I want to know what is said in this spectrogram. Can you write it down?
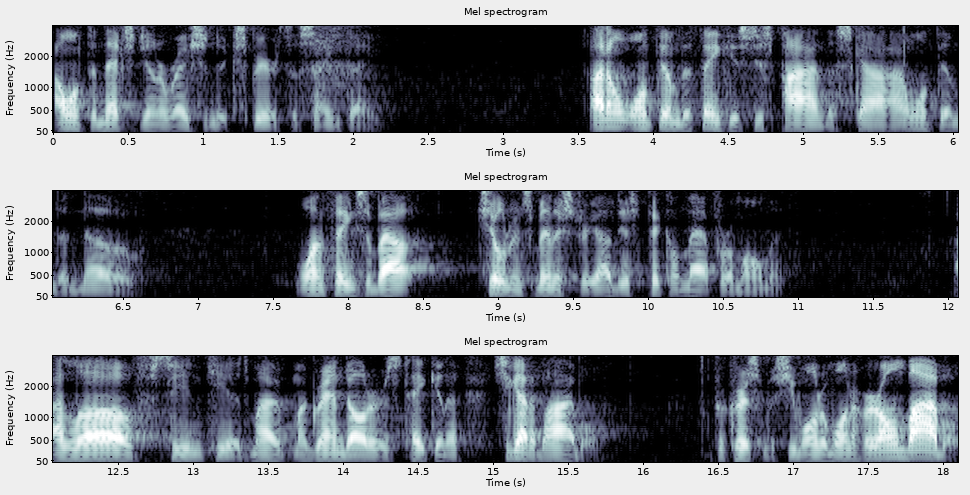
I want the next generation to experience the same thing. I don't want them to think it's just pie in the sky. I want them to know. One things about children's ministry, I'll just pick on that for a moment. I love seeing kids. My, my granddaughter has taken a, she got a Bible for Christmas. She wanted one of her own Bible.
